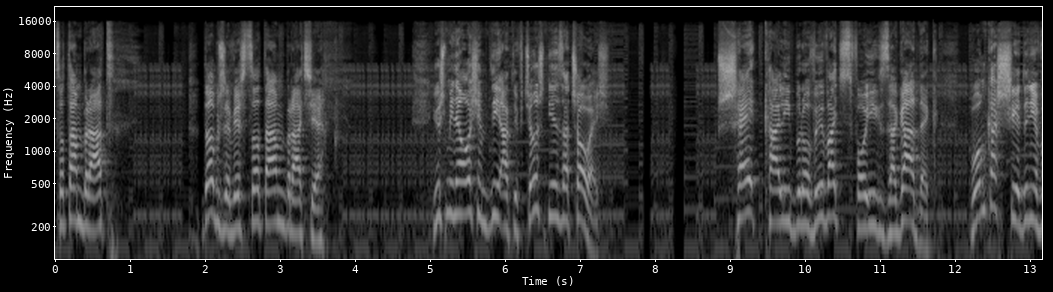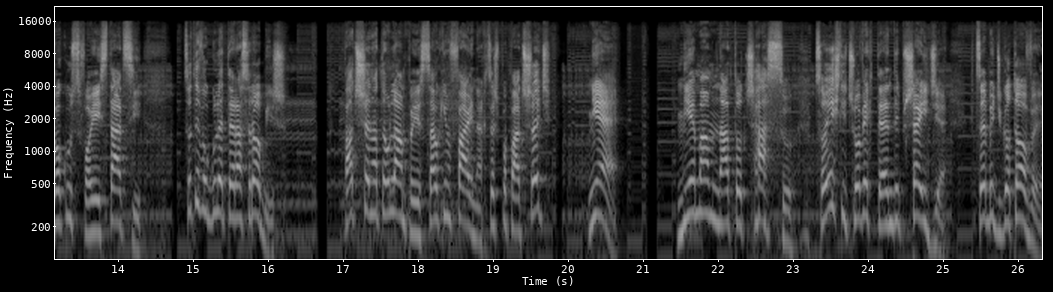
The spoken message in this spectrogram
Co tam, brat? Dobrze, wiesz co tam, bracie? Już minęło 8 dni, a ty wciąż nie zacząłeś. Przekalibrowywać swoich zagadek. Błąkasz się jedynie wokół swojej stacji. Co ty w ogóle teraz robisz? Patrzę na tą lampę, jest całkiem fajna. Chcesz popatrzeć? Nie! Nie mam na to czasu. Co jeśli człowiek tędy przejdzie? Chcę być gotowy.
